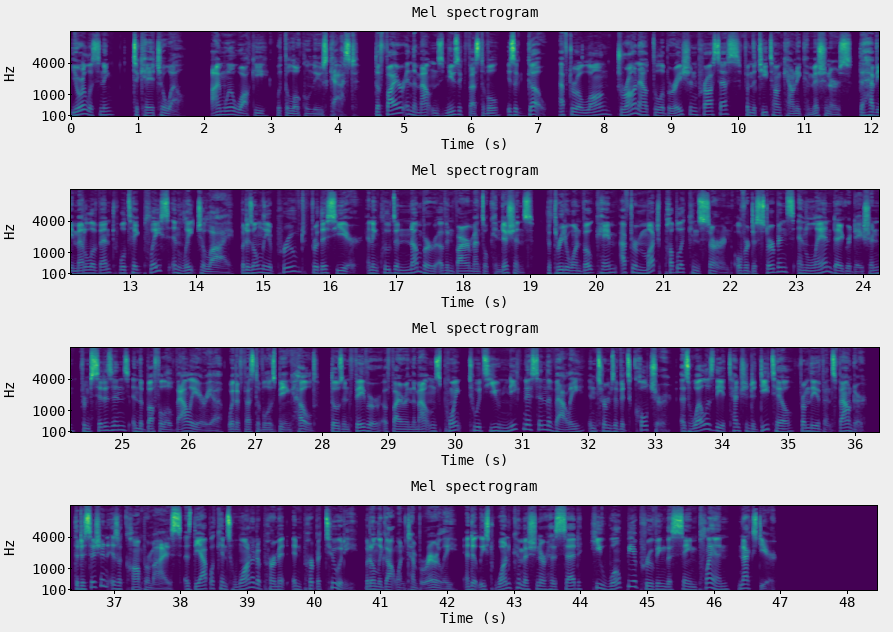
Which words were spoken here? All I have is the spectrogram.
You're listening to KHOL. I'm Will Walkey with the local newscast. The Fire in the Mountains Music Festival is a go after a long, drawn out deliberation process from the Teton County Commissioners. The heavy metal event will take place in late July, but is only approved for this year and includes a number of environmental conditions. The 3 to 1 vote came after much public concern over disturbance and land degradation from citizens in the Buffalo Valley area where the festival is being held. Those in favor of Fire in the Mountains point to its uniqueness in the valley in terms of its culture, as well as the attention to detail from the event's founder. The decision is a compromise, as the applicants wanted a permit in perpetuity, but only got one temporarily, and at least one commissioner has said he won't be approving the same plan next year.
